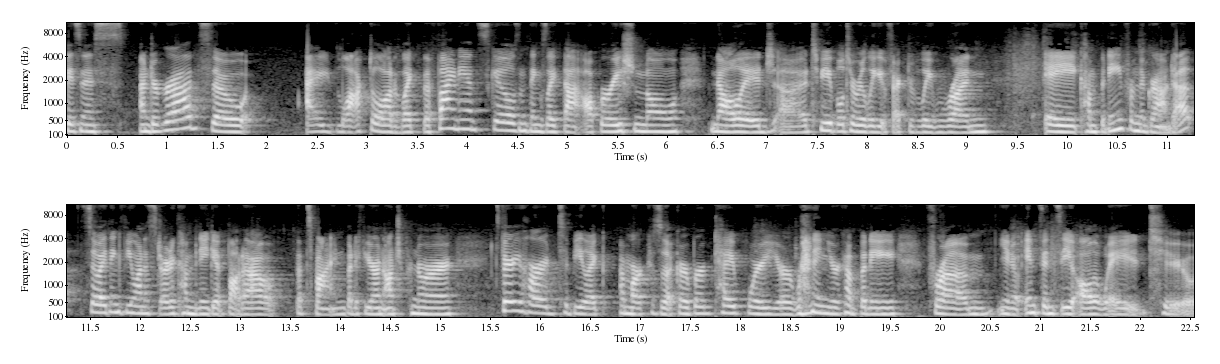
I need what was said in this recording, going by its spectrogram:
business undergrad. So I lacked a lot of like the finance skills and things like that, operational knowledge uh, to be able to really effectively run a company from the ground up. So I think if you wanna start a company, get bought out, that's fine. But if you're an entrepreneur, it's very hard to be like a Mark Zuckerberg type where you're running your company from, you know, infancy all the way to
